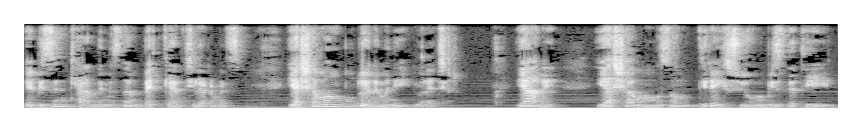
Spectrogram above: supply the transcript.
ve bizim kendimizden beklentilerimiz, yaşamın bu dönemini yönetir. Yani yaşamımızın direksiyonu bizde değil,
